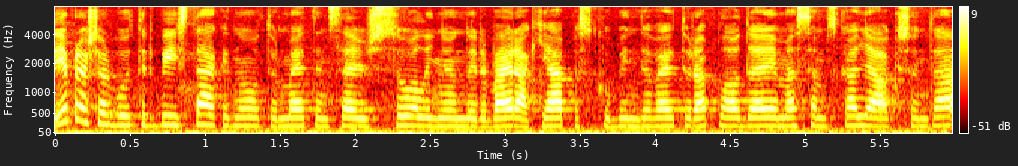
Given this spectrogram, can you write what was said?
Iepriekš varbūt ir bijis tā, ka nu, tur meitene sēž uz soliņa un ir vairāk jāpaskubina, vai tur aplaudējam, esam skaļāks. Un tā.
